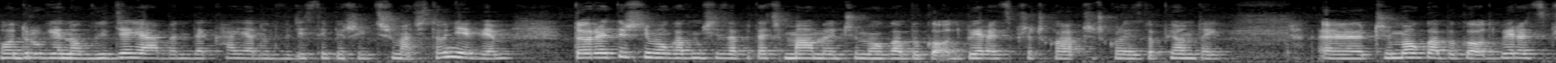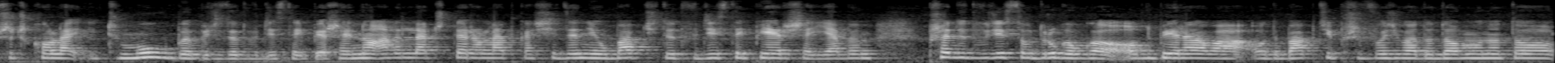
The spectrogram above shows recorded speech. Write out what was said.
po drugie no gdzie ja będę Kaja do 21 trzymać, to nie wiem. Teoretycznie mogłabym się zapytać mamy, czy mogłaby go odbierać z przedszkola, przedszkole jest do 5, e, czy mogłaby go odbierać z przedszkola i czy mógłby być do 21, no ale dla czterolatka siedzenie u babci do 21, ja bym przed 22 go odbierała od babci, przywoziła do domu, no to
